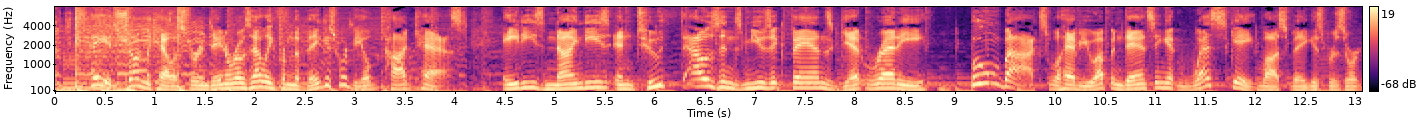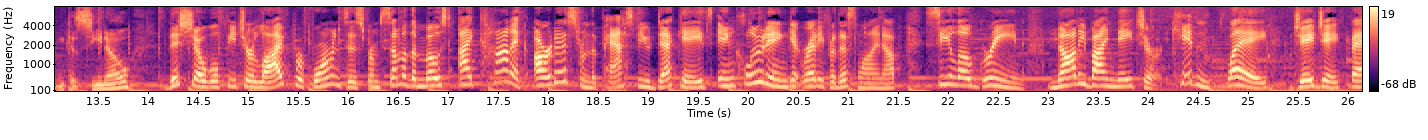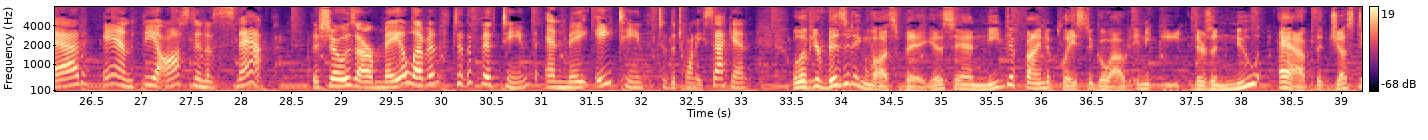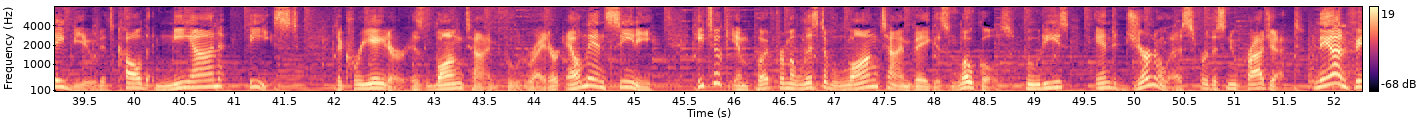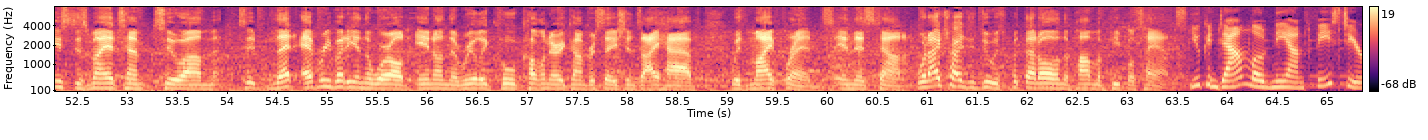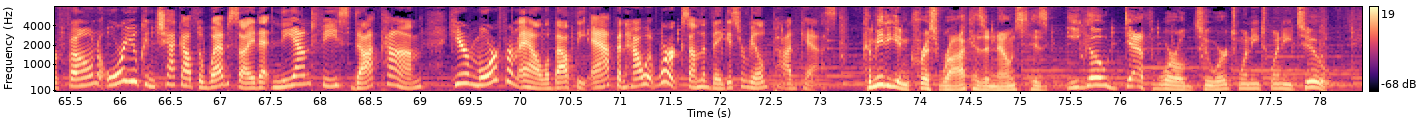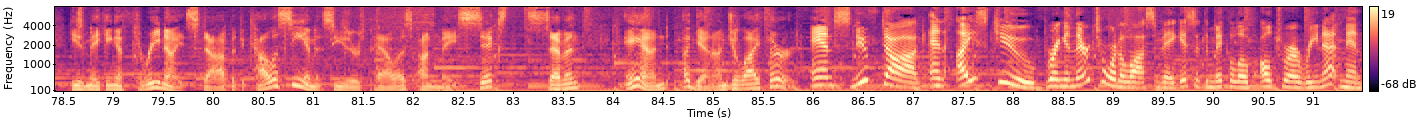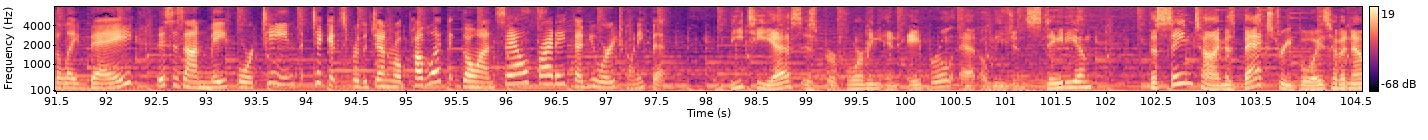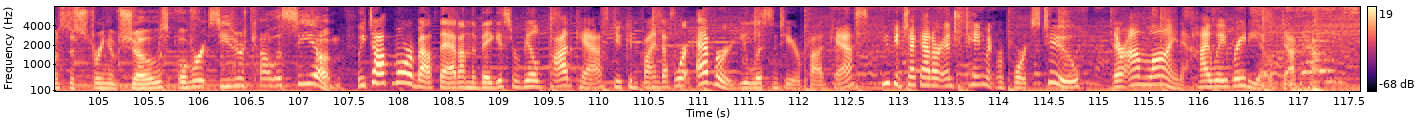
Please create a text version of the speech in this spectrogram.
Hey, it's Sean McAllister and Dayna Roselli from the Vegas Revealed podcast. 80s, 90s, and 2000s music fans, get ready. Boombox will have you up and dancing at Westgate Las Vegas Resort and Casino. This show will feature live performances from some of the most iconic artists from the past few decades, including, get ready for this lineup, CeeLo Green, Naughty by Nature, Kid and Play, JJ Fad, and Thea Austin of Snap. The shows are May 11th to the 15th and May 18th to the 22nd. Well, if you're visiting Las Vegas and need to find a place to go out and eat, there's a new app that just debuted. It's called Neon Feast. The creator is longtime food writer Al Mancini. He took input from a list of longtime Vegas locals, foodies, and journalists for this new project. Neon Feast is my attempt to um, to let everybody in the world in on the really cool culinary conversations I have with my friends in this town. What I tried to do is put that all in the palm of people's hands. You can download Neon Feast to your phone, or you can check out the website at neonfeast.com. Hear more from Al about the app and how it works on the Vegas Revealed podcast. Comedian Chris Rock has announced his Ego Death World Tour 2022. He's making a three night stop at the Coliseum at Caesars Palace on May 6th, 7th, and again on July 3rd. And Snoop Dogg and Ice Cube bringing their tour to Las Vegas at the Michelob Ultra Arena at Mandalay Bay. This is on May 14th. Tickets for the general public go on sale Friday, February 25th. BTS is performing in April at Allegiant Stadium the same time as Backstreet Boys have announced a string of shows over at Caesars Coliseum. We talk more about that on the Vegas Revealed podcast. You can find us wherever you listen to your podcasts. You can check out our entertainment reports too. They're online at highwayradio.com.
